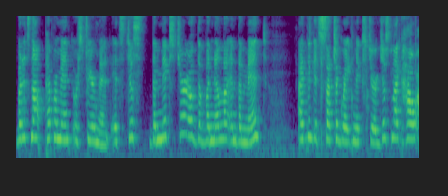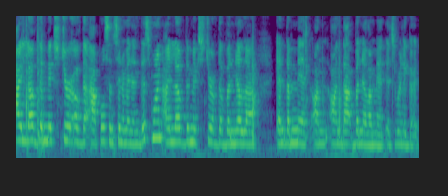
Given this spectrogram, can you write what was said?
but it's not peppermint or spearmint. It's just the mixture of the vanilla and the mint I think it's such a great mixture. Just like how I love the mixture of the apples and cinnamon in this one, I love the mixture of the vanilla and the mint on, on that vanilla mint. It's really good.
